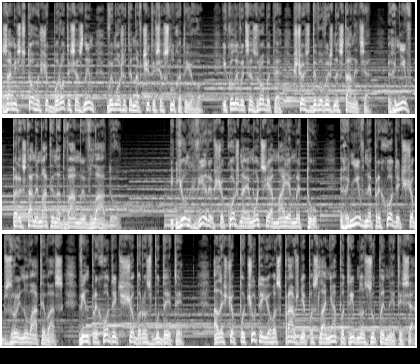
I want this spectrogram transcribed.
Замість того, щоб боротися з ним, ви можете навчитися слухати його. І коли ви це зробите, щось дивовижне станеться. Гнів перестане мати над вами владу. Юнг вірив, що кожна емоція має мету. Гнів не приходить, щоб зруйнувати вас, він приходить, щоб розбудити. Але щоб почути його справжнє послання, потрібно зупинитися.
